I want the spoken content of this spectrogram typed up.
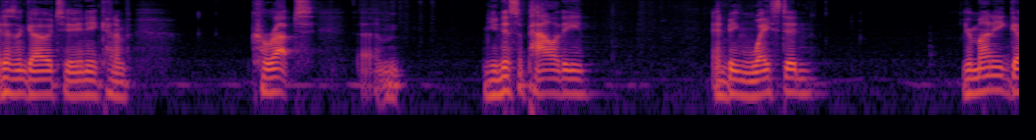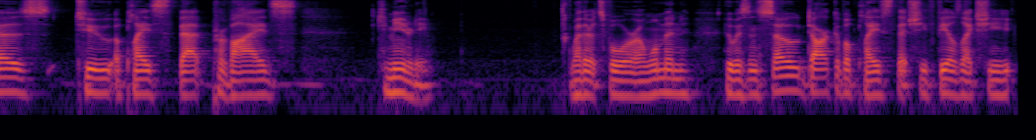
It doesn't go to any kind of corrupt um, municipality and being wasted. Your money goes to a place that provides community. Whether it's for a woman who is in so dark of a place that she feels like she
